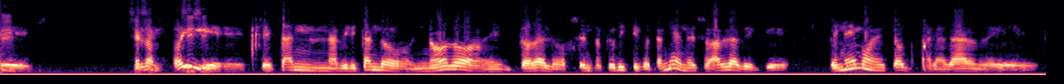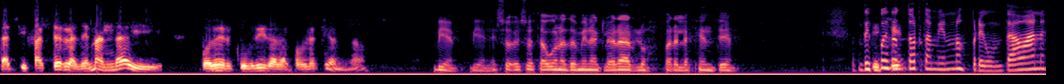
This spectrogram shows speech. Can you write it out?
Eh, perdón, hoy se están habilitando nodos en todos los centros turísticos también. Eso habla de que tenemos stock para dar eh, satisfacer la demanda y poder cubrir a la población, ¿no? Bien, bien, eso eso está bueno también aclararlo para la gente. Después, doctor, también nos preguntaban,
